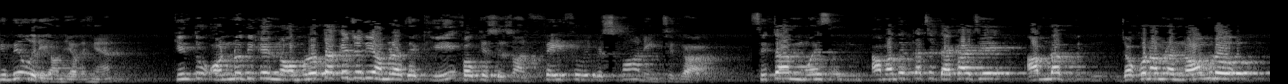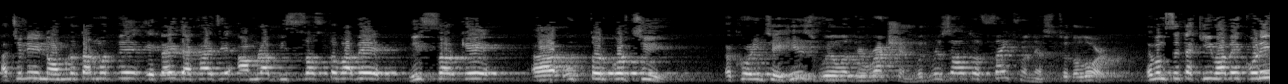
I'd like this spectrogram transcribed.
Humility, on the other hand, কিন্তু অন্যদিকে নম্রতাকে যদি আমরা দেখি focuses on faithfully responding to God. সেটা আমাদের কাছে দেখায় যে আমরা যখন আমরা নম্র অ্যাকচুয়ালি নম্রতার মধ্যে এটাই দেখায় যে আমরা বিশ্বস্ত ভাবে ঈশ্বরকে উত্তর করছি According to his will and direction, with result of thankfulness to the Lord. এবং সেটা কীভাবে করি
